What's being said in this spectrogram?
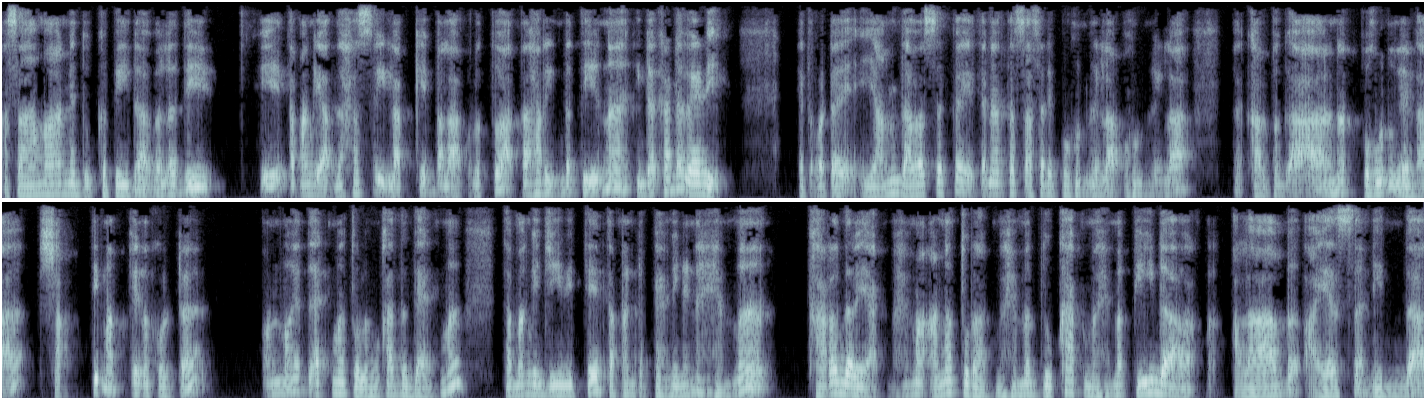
අසාමාන්‍ය දුක් පීඩාවලදී ඒ තමන්ගේ අදහස් ඉලක්කේ බලාපොරොත්තු අතහරින්න තියෙන ඉඩකඩ වැඩි. එතකොට යම් දවසක එතනත්ත සසරේ පුහුණු වෙලා පුහුණු වෙලා කල්ප ගාන පුහුණු වෙලා ශක්තිමත් වෙනකොට ඔන්න ඔය දැක්ම තුළ මොකද්ද දැක්ම තමන්ගේ ජීවිතයේ තමන්ට පැමිණෙන හැම කරදරයක්ම හැම අනතුරක්ම හැම දුකක්ම හැම පීඩාවක්ම අලාභ අයස නිന്ദා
